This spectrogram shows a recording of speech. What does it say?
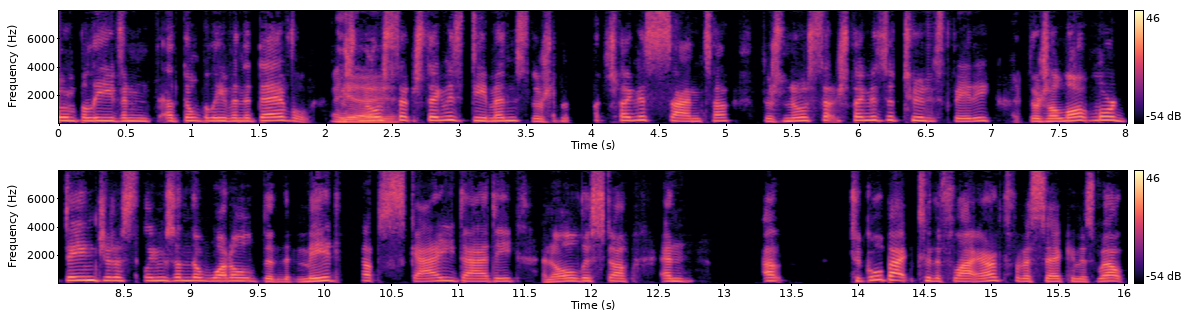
don't believe in I don't believe in the devil. There's Yeah, no yeah. such thing as demons. There's no such thing as Santa. There's no such thing as a tooth fairy. There's a lot more dangerous things in the world than the made up sky daddy and all this stuff." And to go back to the flat Earth for a second as well,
